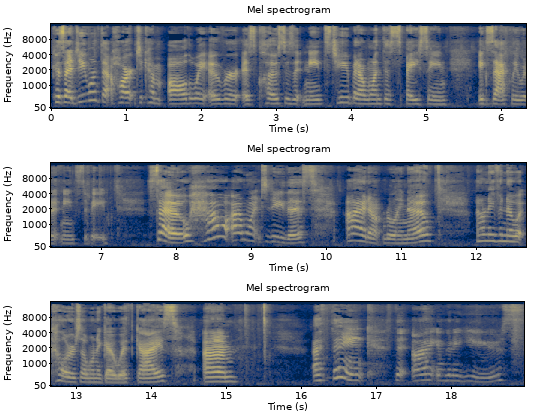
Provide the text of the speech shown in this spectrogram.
Because I do want that heart to come all the way over as close as it needs to, but I want the spacing exactly what it needs to be. So, how I want to do this, I don't really know. I don't even know what colors I want to go with, guys. Um, I think that I am going to use,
